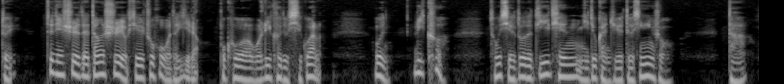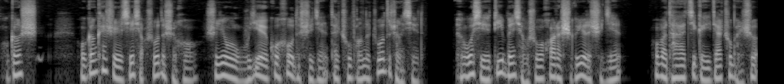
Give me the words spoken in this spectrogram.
对，这件事在当时有些出乎我的意料，不过我立刻就习惯了。问：立刻？从写作的第一天你就感觉得心应手？答：我刚是，我刚开始写小说的时候，是用午夜过后的时间在厨房的桌子上写的。我写第一本小说花了十个月的时间。我把它寄给一家出版社，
